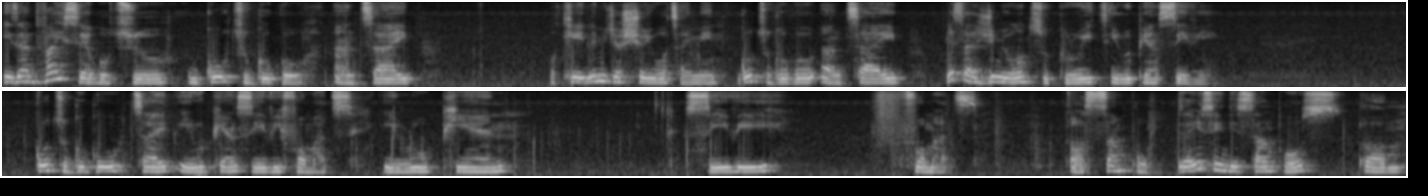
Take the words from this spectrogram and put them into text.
It's advisable to go to Google and type, okay, let me just show you what I mean. Go to Google and type, let's assume you want to create European CV. Go to Google, type European CV format, European CV formats or sample. Are you seeing the samples? Um,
